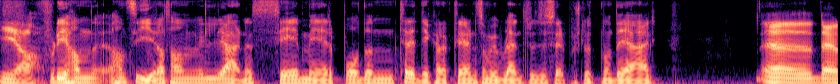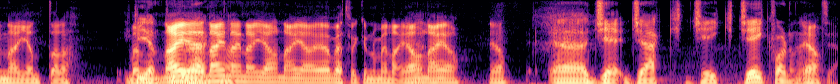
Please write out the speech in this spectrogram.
Ja. Fordi han, han sier at han vil gjerne se mer på den tredje karakteren som vi ble introdusert på slutten, og det er uh, det er den jenta, da. Ikke Men- jenta. nei, ikke nei, nei, nei, ja, nei, ja, jeg vet hva du mener. Ja, Ja. nei, ja. ja. Uh, Jack Jake Jake var det han het. Ja.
